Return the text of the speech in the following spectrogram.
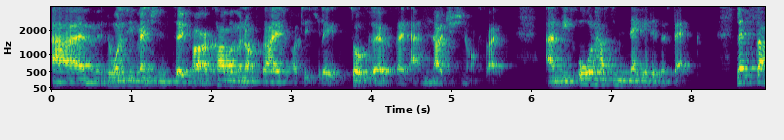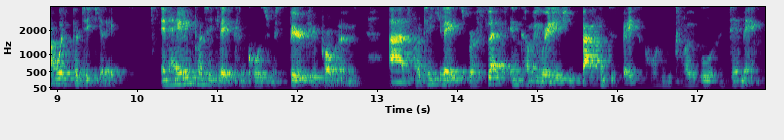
Um, the ones we've mentioned so far are carbon monoxide, particulates, sulfur dioxide, and nitrogen oxides and these all have some negative effects. Let's start with particulates. Inhaling particulates can cause respiratory problems, and particulates reflect incoming radiation back into space, causing global dimming.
